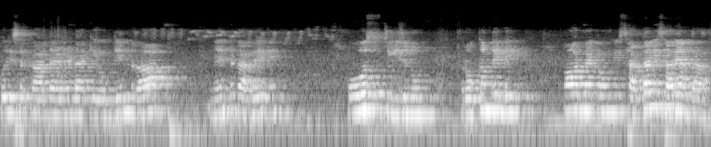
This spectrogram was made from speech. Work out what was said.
ਪੂਰੀ ਸਰਕਾਰ ਦਾ ਜਿਹੜਾ ਕਿ ਉਹ ਦਿਨ ਰਾਤ ਮਿਹਨਤ ਕਰ ਰਹੇ ਨੇ ਉਸ ਚੀਜ਼ ਨੂੰ ਰੋਕਣ ਦੇ ਲਈ। ਔਰ ਮੈਂ ਕਹੂੰਗੀ ਸਾਡਾ ਵੀ ਸਾਰਿਆਂ ਦਾ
